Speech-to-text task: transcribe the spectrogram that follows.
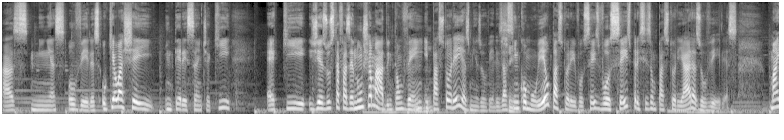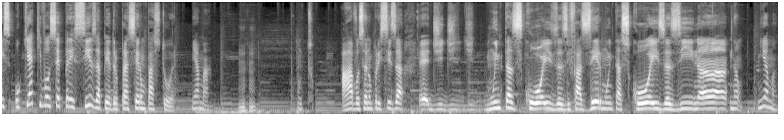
as minhas ovelhas. O que eu achei interessante aqui é que Jesus está fazendo um chamado, então vem e pastoreia as minhas ovelhas. Sim. Assim como eu pastorei vocês, vocês precisam pastorear as ovelhas. Mas o que é que você precisa, Pedro, para ser um pastor? Me amar. Uhum. Ponto. Ah, você não precisa é, de, de- de muitas coisas e fazer muitas coisas e. Não, não. me ama.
